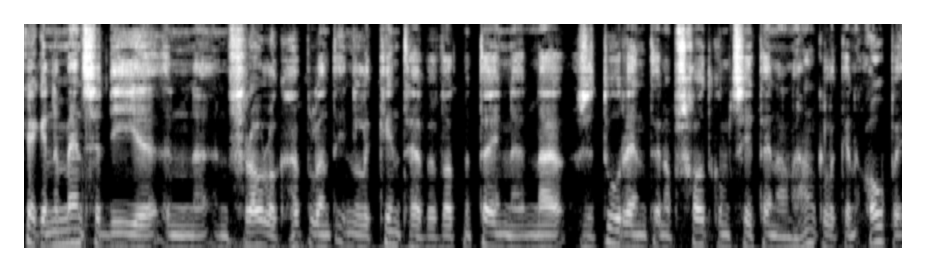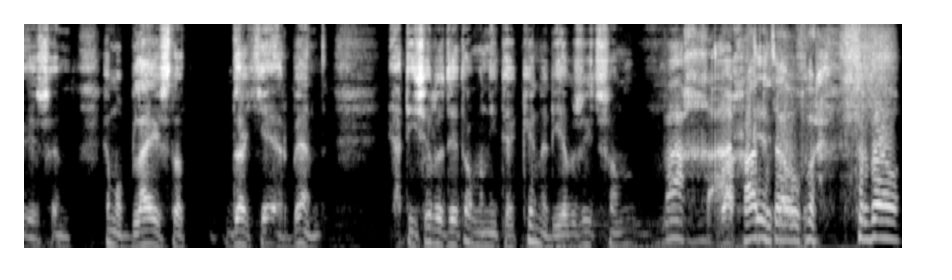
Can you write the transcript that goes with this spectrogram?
Kijk, en de mensen die eh, een, eh, een vrolijk, huppelend innerlijk kind hebben, wat meteen eh, naar ze toe rent en op schoot komt zitten en aanhankelijk en open is en helemaal blij is dat, dat je er bent. Ja, die zullen dit allemaal niet herkennen. Die hebben zoiets van, Waar gaat, dit, over? Terwijl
